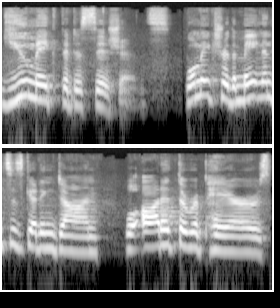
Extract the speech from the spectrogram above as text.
you make the decisions. We'll make sure the maintenance is getting done, we'll audit the repairs,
